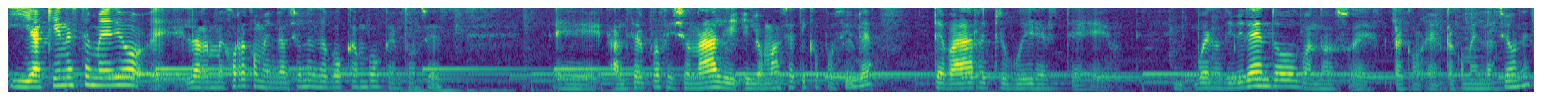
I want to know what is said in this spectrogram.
y aquí en este medio eh, la mejor recomendación es de boca en boca, entonces eh, al ser profesional y, y, lo más ético posible te va a retribuir este buenos dividendos, buenas eh, recomendaciones.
